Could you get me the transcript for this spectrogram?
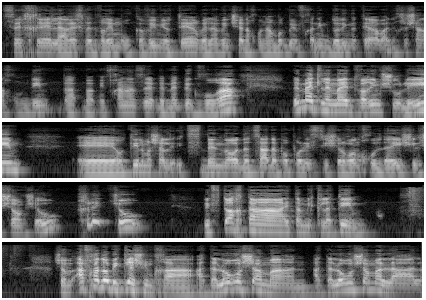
צריך להיערך לדברים מורכבים יותר ולהבין שאנחנו נעמוד במבחנים גדולים יותר, אבל אני חושב שאנחנו עומדים במבחן הזה באמת בגבורה, באמת למעט דברים שוליים. אה, אותי למשל עצבן מאוד הצד הפופוליסטי של רון חולדאי שלשום, שהוא החליט שהוא לפתוח את המקלטים. עכשיו, אף אחד לא ביקש ממך, אתה לא ראש אמ"ן, אתה לא ראש המל"ל,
